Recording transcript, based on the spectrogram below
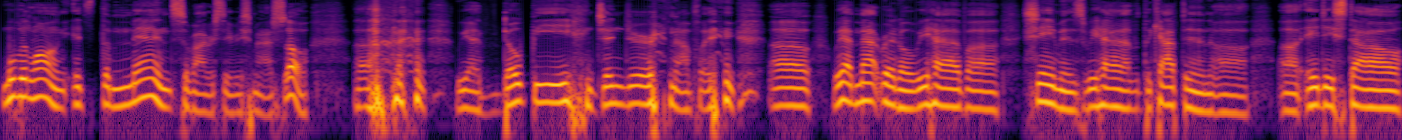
Moving along, it's the men's Survivor Series match. So uh, we have Dopey, Ginger, not playing. Uh, we have Matt Riddle. We have uh, Sheamus. We have the captain, uh, uh, AJ Styles,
